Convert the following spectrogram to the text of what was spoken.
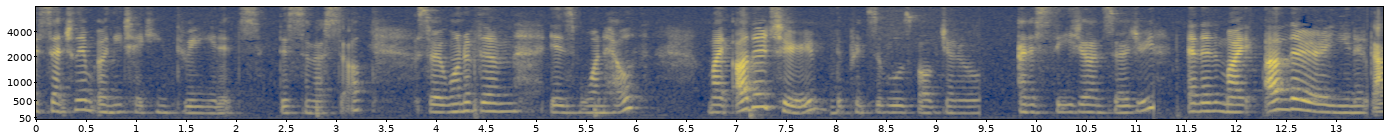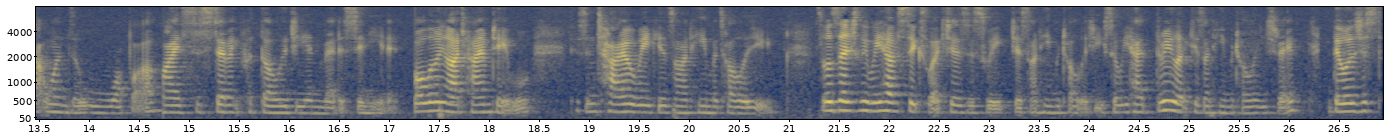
Essentially, I'm only taking three units this semester. So one of them is One Health. My other two, the principles of general anesthesia and surgery. And then my other unit, that one's a whopper, my systemic pathology and medicine unit. Following our timetable, this entire week is on hematology. So essentially we have six lectures this week just on hematology. So we had three lectures on hematology today. There was just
